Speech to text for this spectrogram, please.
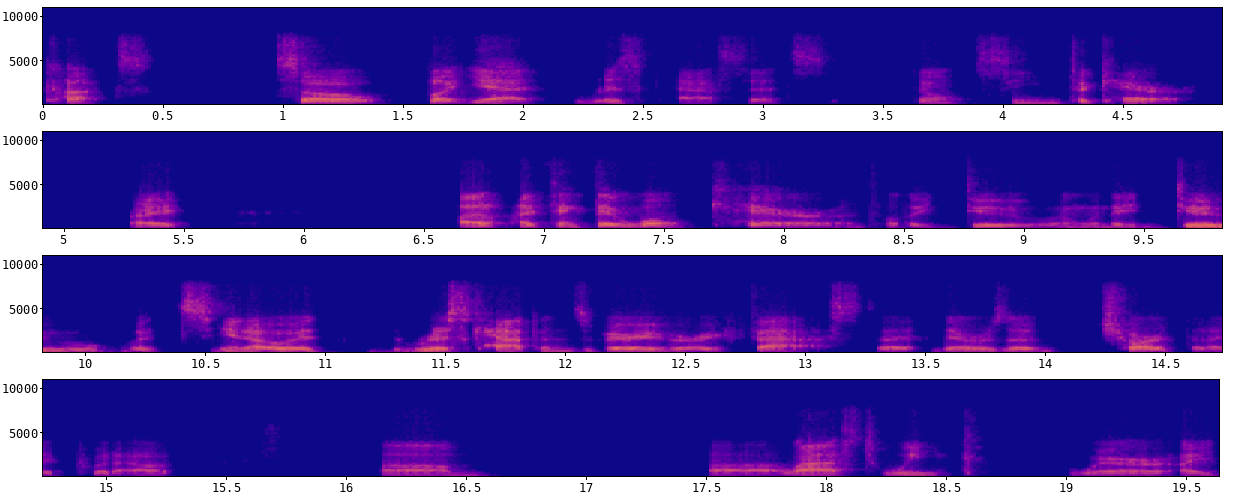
cuts. So, but yet risk assets don't seem to care, right? I, I, think they won't care until they do, and when they do, it's you know it risk happens very very fast. Uh, there was a chart that I put out um, uh, last week where I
